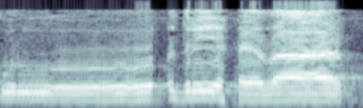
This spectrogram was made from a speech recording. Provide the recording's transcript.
قرو ادری حیضار۔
